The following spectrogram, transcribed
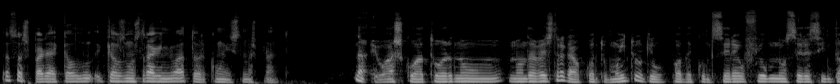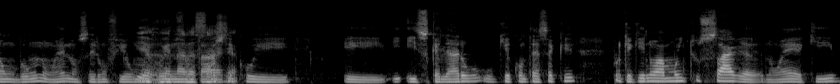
Eu só espero é que, ele- que eles não estraguem o ator com isto, mas pronto. Não, eu acho que o ator não, não deve estragar. Quanto muito, aquilo que pode acontecer é o filme não ser assim tão bom, não é? Não ser um filme E fantástico e, e, e, e se calhar o, o que acontece é que, porque aqui não há muito saga, não é? Aqui,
